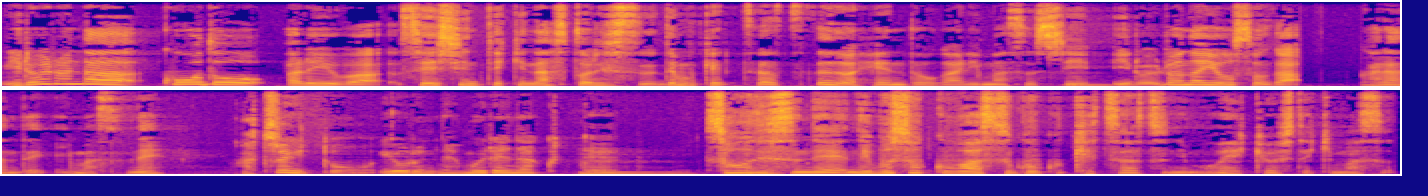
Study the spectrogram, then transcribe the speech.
いろいろな行動、あるいは精神的なストレスでも血圧というのは変動がありますし、いろいろな要素が絡んでいますね。暑いと夜眠れなくて、うん、そうですね。寝不足はすごく血圧にも影響してきます。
